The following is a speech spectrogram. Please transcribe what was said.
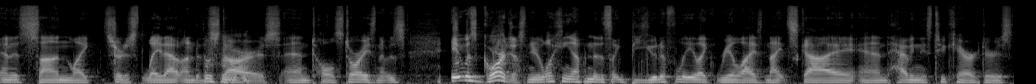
and his son like sort of just laid out under the mm-hmm. stars and told stories. And it was it was gorgeous. And you're looking up into this like beautifully like realized night sky and having these two characters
